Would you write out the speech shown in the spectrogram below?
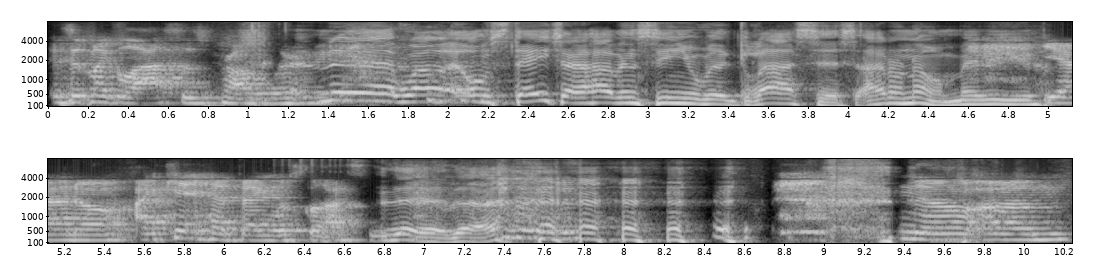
Is it my glasses problem? Yeah. Well, on stage, I haven't seen you with glasses. I don't know. Maybe you. Yeah, no, I can't headbang with glasses. Yeah, no, um,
